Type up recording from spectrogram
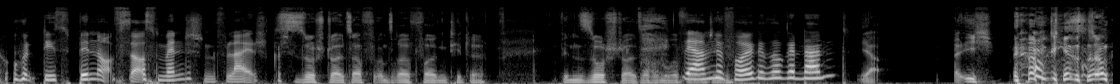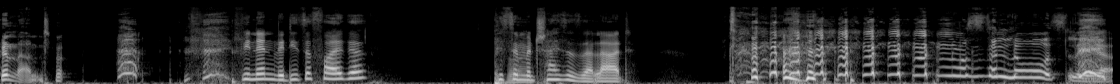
und die Spin-offs aus Menschenfleisch. Ich bin so stolz auf unsere Folgentitel. Ich bin so stolz auf unsere Wir haben eine Folgentitel. Folge so genannt. Ja. Äh, Ich. Hab die so genannt. Wie nennen wir diese Folge? Pisse mit Scheißesalat. Was ist denn los, Lea?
